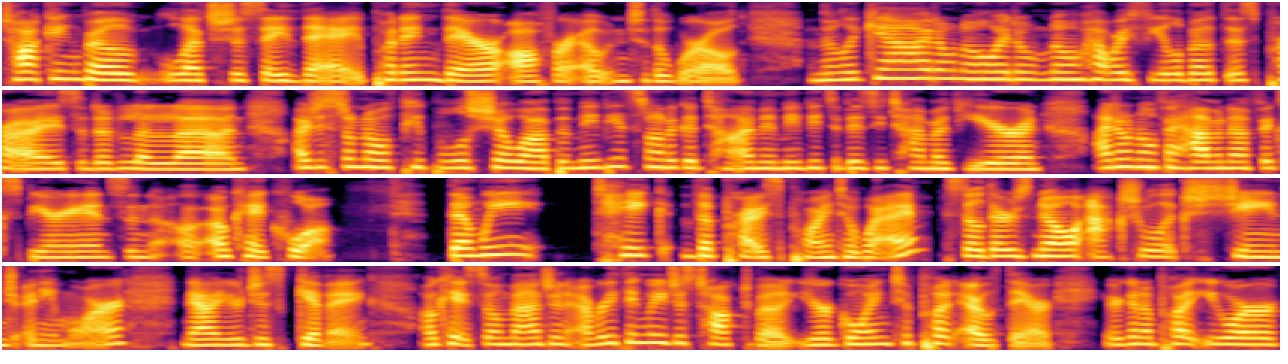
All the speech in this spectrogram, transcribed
talking about let's just say they putting their offer out into the world and they're like yeah i don't know i don't know how i feel about this price and, and i just don't know if people will show up and maybe it's not a good time and maybe it's a busy time of year and i don't know if i have enough experience and okay cool. Then we take the price point away. So there's no actual exchange anymore. Now you're just giving. Okay, so imagine everything we just talked about, you're going to put out there. You're going to put your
